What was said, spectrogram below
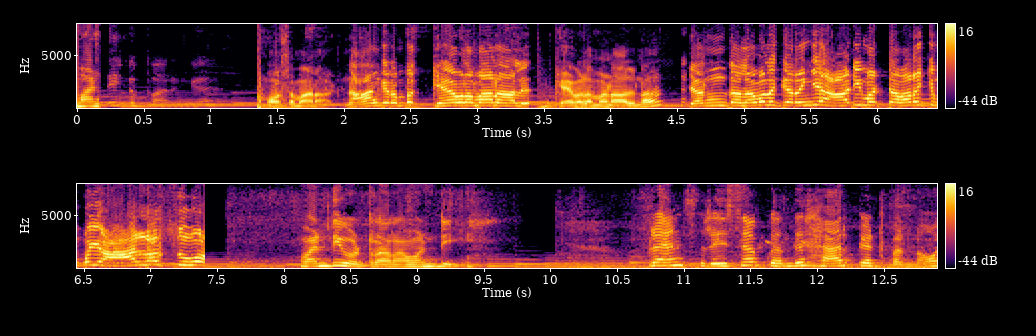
மண்டையை பாருங்கள் மோசமான ஆள். நாங்க ரொம்ப கேவலமான ஆளு. கேவலமான ஆள்னா? எந்த லெவலுக்கு இறங்கி அடிமட்ட வரைக்கும் போய் அலசுவோம். வண்டி ஓட்டுறாராம் வண்டி. ஃப்ரெண்ட்ஸ் ரிஷப்க்கு வந்து ஹேர் கட் பண்ணோம்.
